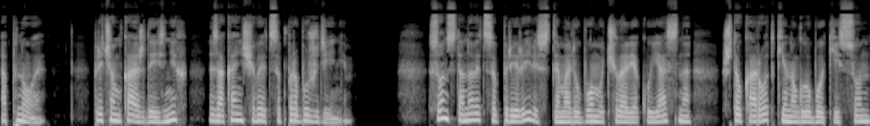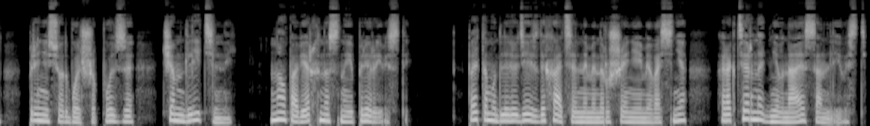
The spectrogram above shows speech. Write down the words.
апноэ, причем каждый из них заканчивается пробуждением. Сон становится прерывистым, а любому человеку ясно, что короткий, но глубокий сон принесет больше пользы, чем длительный, но поверхностный и прерывистый. Поэтому для людей с дыхательными нарушениями во сне характерна дневная сонливость.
